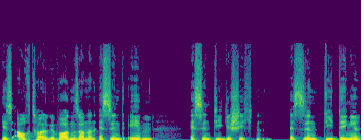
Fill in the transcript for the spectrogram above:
ist auch toll geworden, sondern es sind eben, es sind die Geschichten. Es sind die Dinge,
